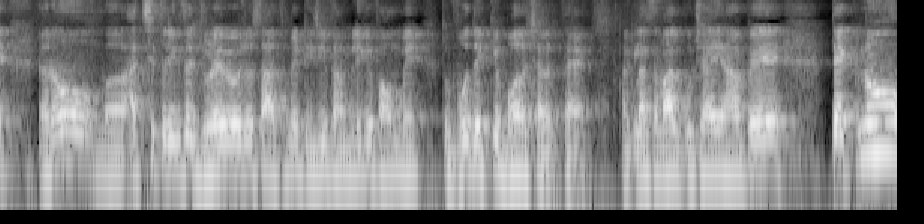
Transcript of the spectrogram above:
यू नो अच्छे तरीके से जुड़े हुए हो जो साथ में टीजी फैमिली के फॉर्म में तो वो देख के बहुत अच्छा लगता है। अगला सवाल पूछा है यहाँ पे टेक्नो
